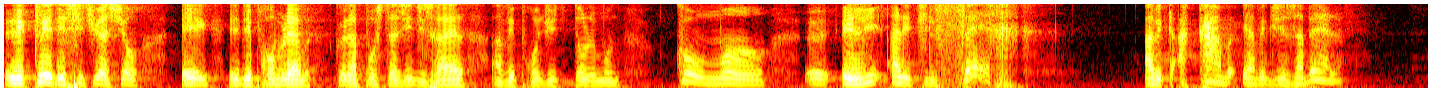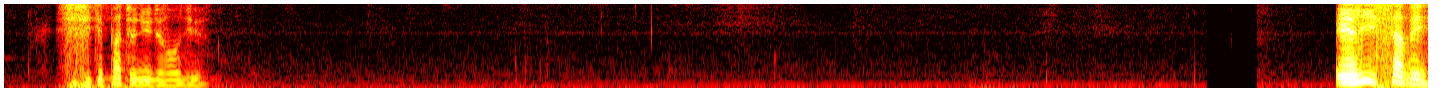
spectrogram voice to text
les clés des situations et, des problèmes que l'apostasie d'Israël avait produits dans le monde. Comment euh, Élie allait-il faire avec Akab et avec Jézabel si ce n'était pas tenu devant Dieu? Élie savait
